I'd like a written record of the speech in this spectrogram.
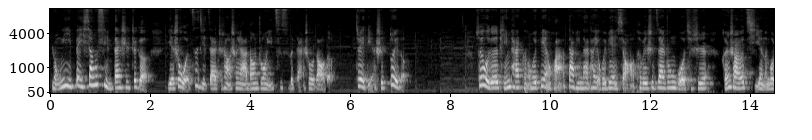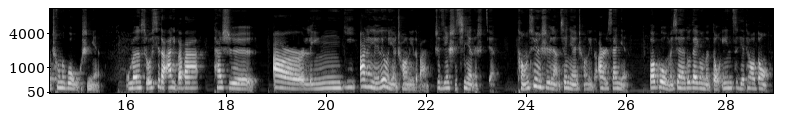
容易被相信，但是这个也是我自己在职场生涯当中一次次的感受到的，这一点是对的。所以我觉得平台可能会变化，大平台它也会变小，特别是在中国，其实很少有企业能够撑得过五十年。我们熟悉的阿里巴巴，它是。二零一二零零六年创立的吧，至今十七年的时间。腾讯是两千年成立的，二十三年。包括我们现在都在用的抖音、字节跳动，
